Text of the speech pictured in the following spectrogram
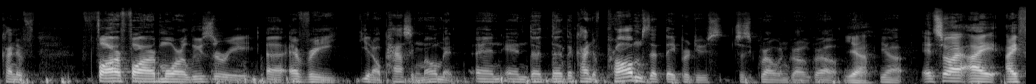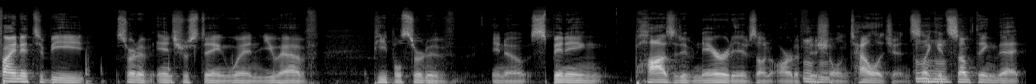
kind of far far more illusory uh, every you know passing moment and and the, the the kind of problems that they produce just grow and grow and grow. Yeah. Yeah. And so I, I, I find it to be sort of interesting when you have people sort of, you know, spinning positive narratives on artificial Mm-hmm. intelligence. Like it's something that,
